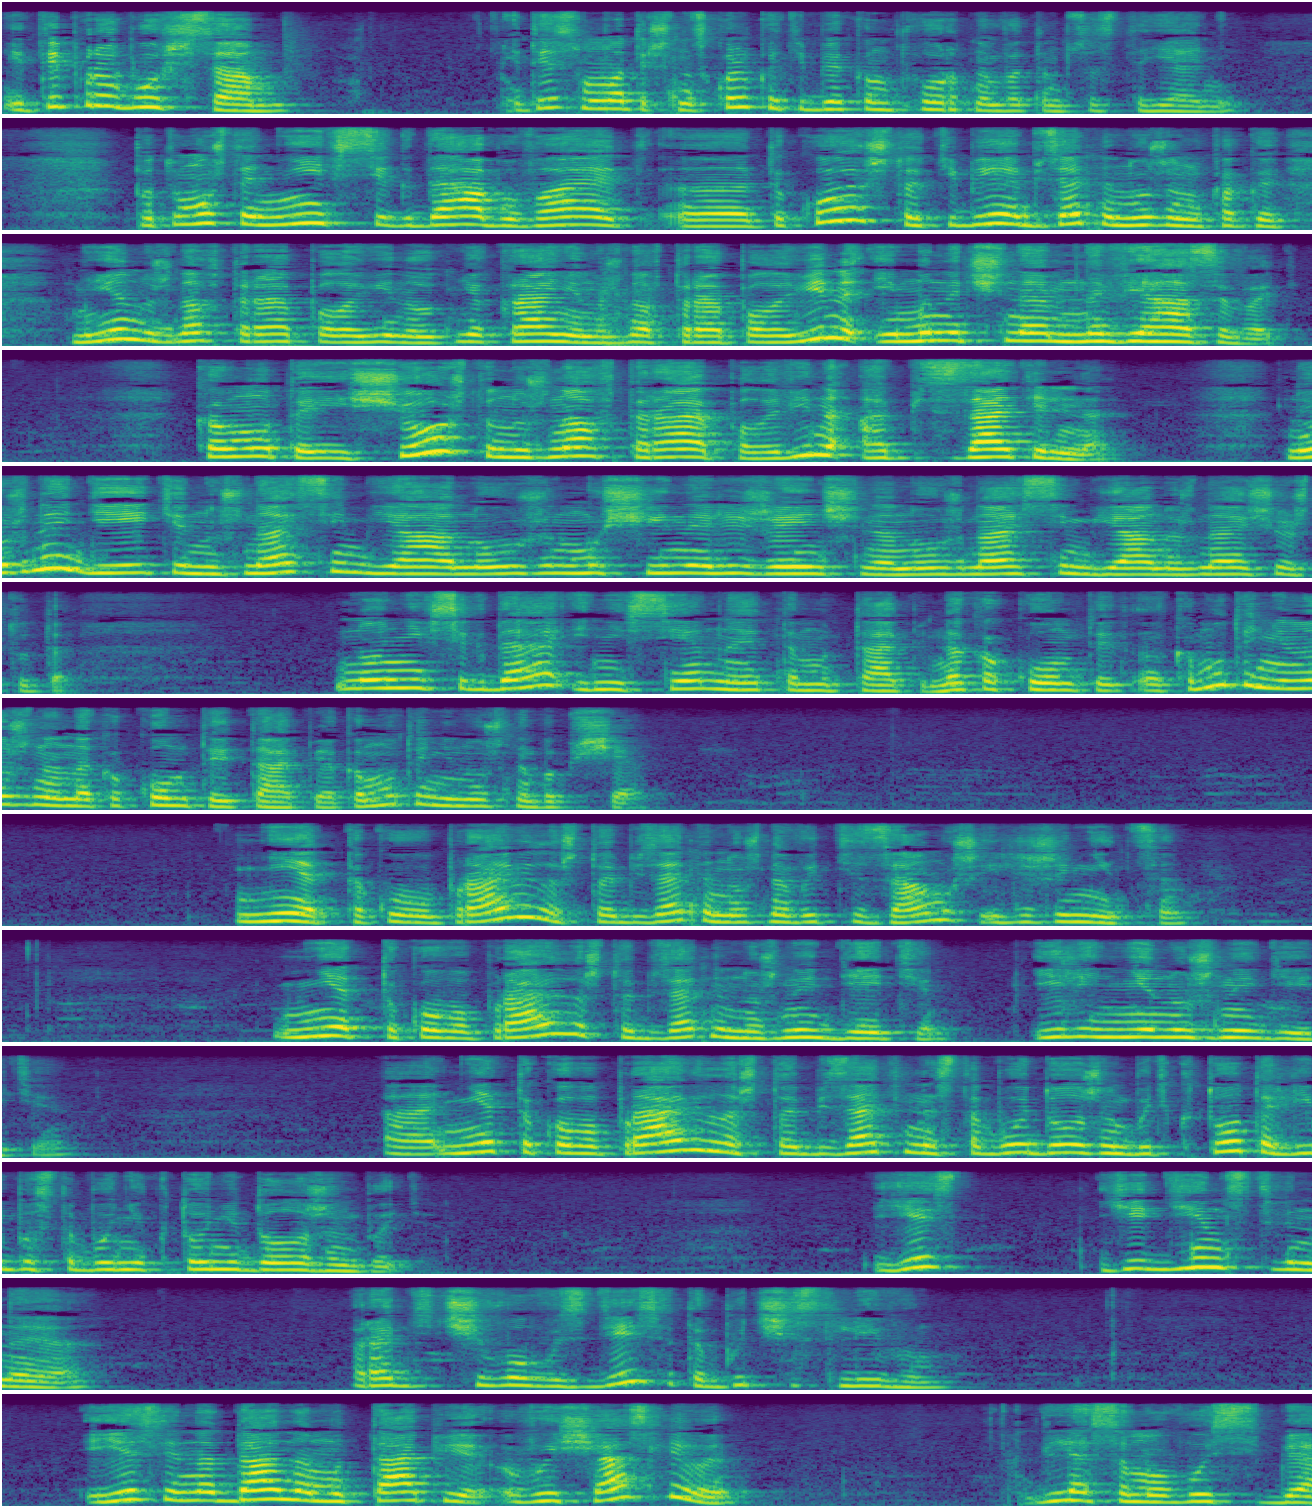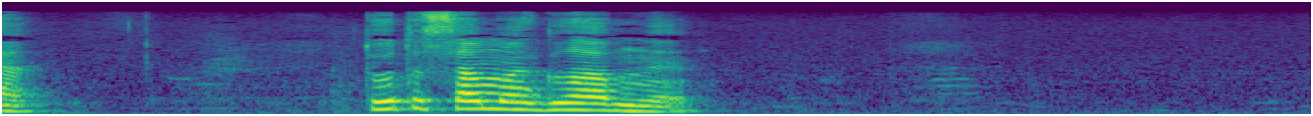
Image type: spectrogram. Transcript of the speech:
И ты пробуешь сам. И ты смотришь, насколько тебе комфортно в этом состоянии. Потому что не всегда бывает э, такое, что тебе обязательно нужен, как и мне нужна вторая половина, вот мне крайне нужна вторая половина, и мы начинаем навязывать кому-то еще, что нужна вторая половина обязательно. Нужны дети, нужна семья, нужен мужчина или женщина, нужна семья, нужна еще что-то. Но не всегда и не всем на этом этапе, на каком-то, кому-то не нужно на каком-то этапе, а кому-то не нужно вообще. Нет такого правила, что обязательно нужно выйти замуж или жениться. Нет такого правила, что обязательно нужны дети или не нужны дети. А, нет такого правила, что обязательно с тобой должен быть кто-то, либо с тобой никто не должен быть. Есть единственное, ради чего вы здесь, это быть счастливым. И если на данном этапе вы счастливы для самого себя – то это самое главное.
